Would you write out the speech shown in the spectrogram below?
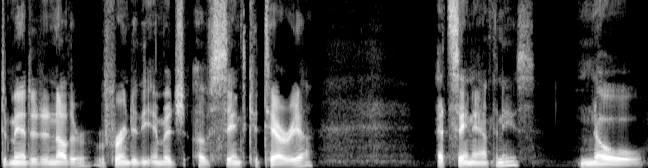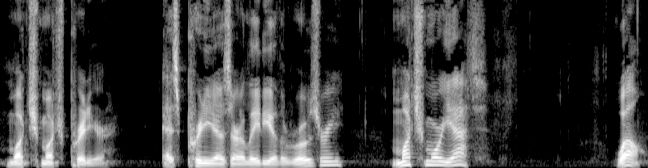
demanded another, referring to the image of Saint Quiteria at St. Anthony's. No, much, much prettier. As pretty as Our Lady of the Rosary? Much more yet. Well,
